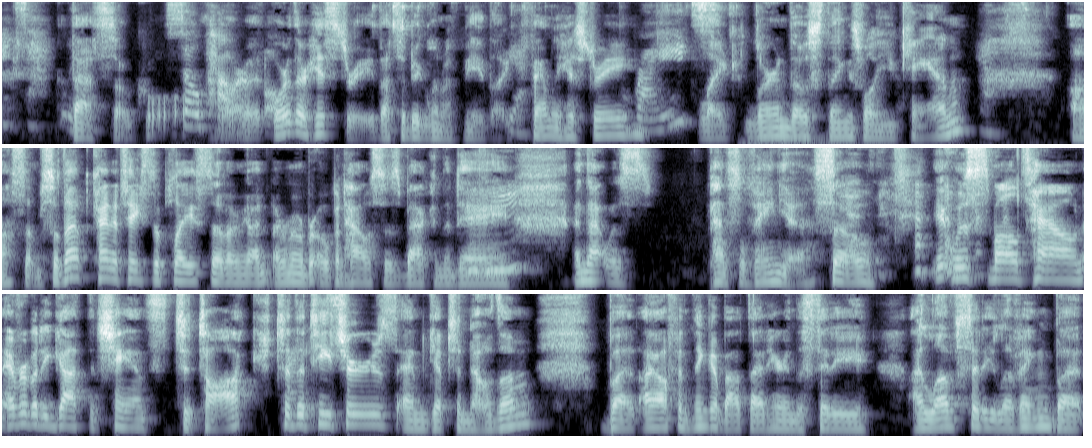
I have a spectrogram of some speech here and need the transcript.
Exactly That's so cool. So powerful. Or their history. That's a big one with me. Like Yeah. family history. right Like learn those things while you can. Yes. Awesome. So that kind of takes the place of, I mean, I remember open houses back in the day, Mhm. and that was Pennsylvania. So Yes. it was small town. Everybody got the chance to talk to the teachers and get to know them. But I often think about that here in the city. I love city living, but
